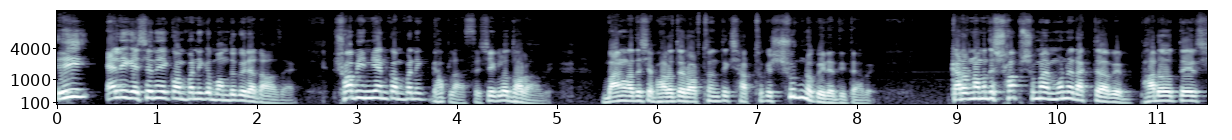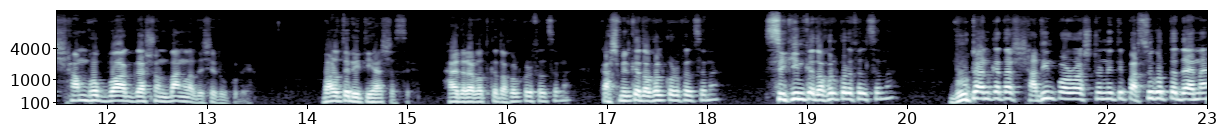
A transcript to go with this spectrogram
এই অ্যালিগেশনে এই কোম্পানিকে বন্ধ করে দেওয়া যায়। সব ইন্ডিয়ান কোম্পানি ঘাপলা আছে, সেগুলো ধরা হবে। বাংলাদেশে ভারতের অর্থনৈতিক স্বার্থকে শূন্য করে দিতে হবে। কারণ আমাদের সব সময় মনে রাখতে হবে, ভারতের সম্ভাব্য আগ্রাসন বাংলাদেশের উপরে। ভারতের ইতিহাস আছে। হায়দ্রাবাদকে দখল করে ফেলছে না, কাশ্মীরকে দখল করে ফেলছে না, সিকিমকে দখল করে ফেলছে না, ভুটানকে তার স্বাধীন পররাষ্ট্রনীতি পার্শ্ব করতে দেয় না,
